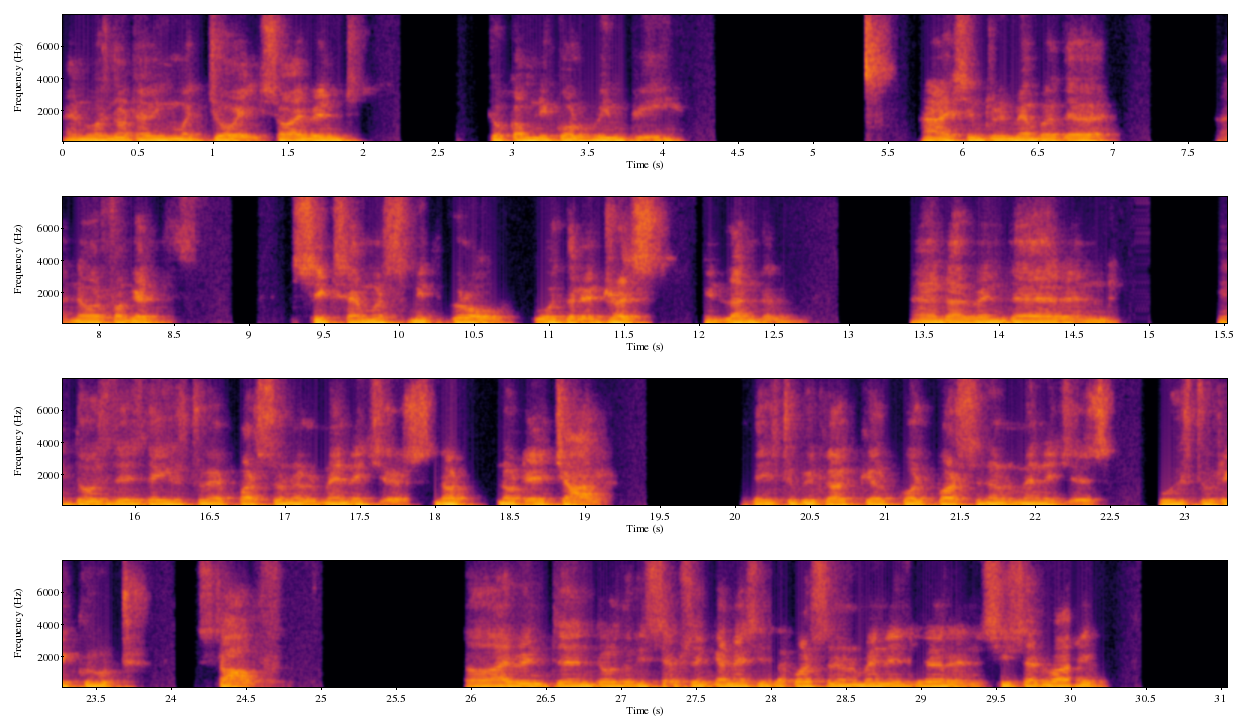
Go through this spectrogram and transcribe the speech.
and was not having much joy. So I went to a company called Wimpey. I seem to remember the, I never forget, 6 Hammersmith Grove was their address in London. And I went there and in those days they used to have personal managers, not, not HR. They used to be uh, called personal managers who used to recruit staff. So I went and told the reception, can I see the personal manager? And she said, why?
